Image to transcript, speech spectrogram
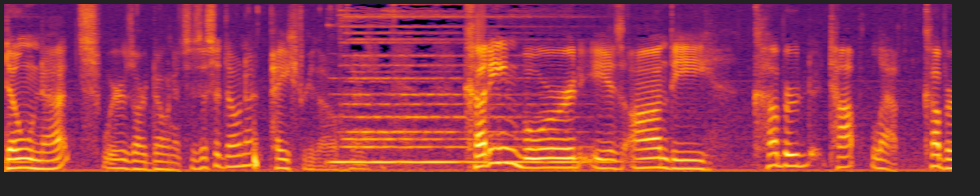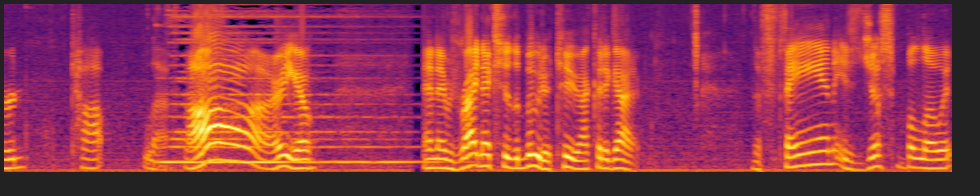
donuts. Where's our donuts? Is this a donut? Pastry, though. Cutting board is on the cupboard top left. Cupboard top left. Ah, there you go. And it was right next to the Buddha, too. I could have got it. The fan is just below it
